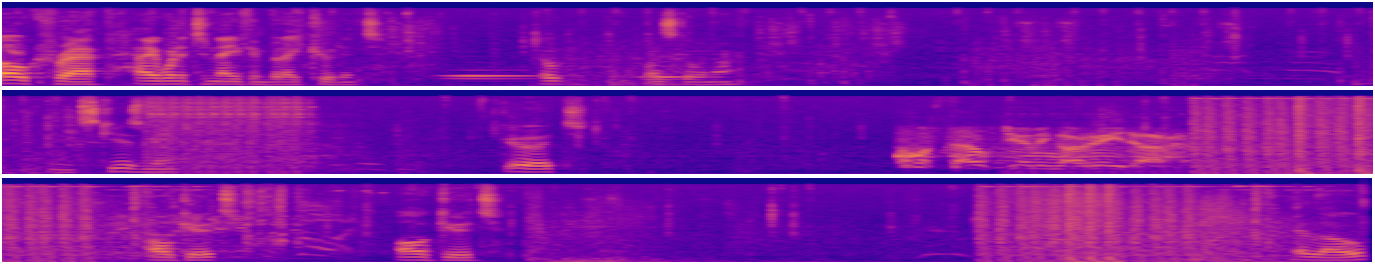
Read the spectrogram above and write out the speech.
Oh crap. I wanted to knife him, but I couldn't. Oh, what's going on? Excuse me. Good. Hostiles jamming our radar. All good. All good. Hello.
